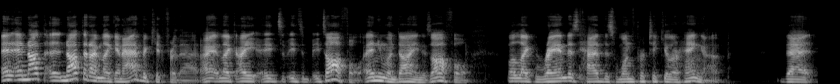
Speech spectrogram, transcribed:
And and not not that I'm like an advocate for that. I like I it's it's it's awful. Anyone dying is awful. But like Rand has had this one particular hang up that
